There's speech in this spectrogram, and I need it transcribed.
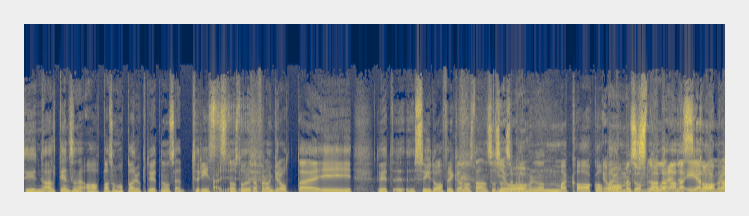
det är ju alltid en sån här apa som hoppar upp, du vet, någon sån turist Aj, som står utanför någon grotta i du vet, eh, Sydafrika någonstans och sen så Ja. kommer det någon makak och hoppar Ja, upp och så de, snor alla, alla hennes elaka kamera.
